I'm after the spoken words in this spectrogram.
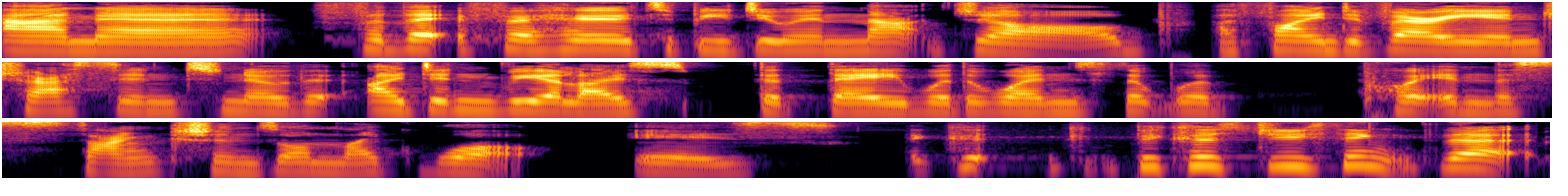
and uh for for her to be doing that job i find it very interesting to know that i didn't realize that they were the ones that were putting the sanctions on like what is. Because do you think that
